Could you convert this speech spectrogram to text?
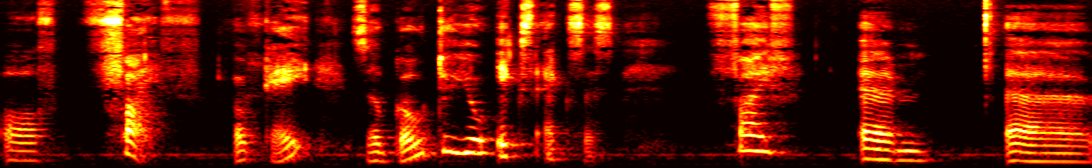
of 5. Okay. So go to your x-axis. 5 um, uh,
